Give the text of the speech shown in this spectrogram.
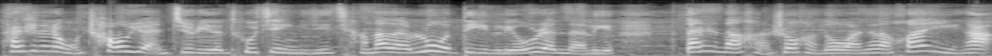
他是那种超远距离的突进以及强大的落地留人能力，但是呢，很受很多玩家的欢迎啊。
